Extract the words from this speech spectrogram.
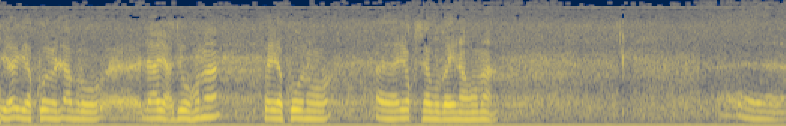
يكون الأمر لا يعدوهما فيكون آه، يقسم بينهما. آه،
